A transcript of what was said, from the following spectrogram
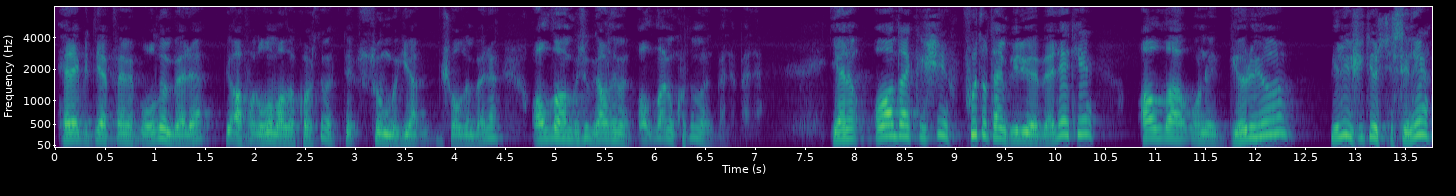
Hele bir deprem oldu mu böyle? Bir afet oldu mu Allah korusun mu? Su mu? Bir şey oldu mu böyle? Allah'ım bizi yardım et. Allah'ım kurtulun mu? Böyle böyle. Yani o anda kişi fıtraten biliyor böyle ki Allah onu görüyor, biliyor işitiyor sesini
